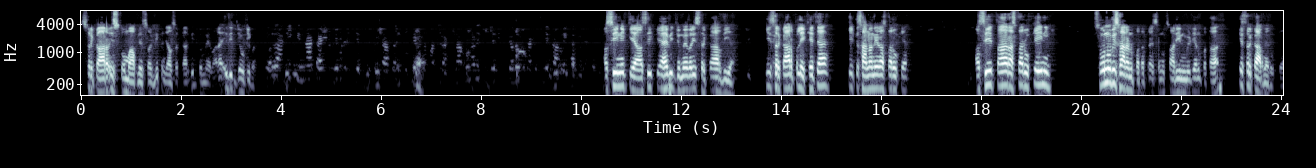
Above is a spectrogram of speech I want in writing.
ਸਰਕਾਰ ਇਸ ਤੋਂ ਮਾਫ ਨਹੀਂ ਸਕਦੀ ਪੰਜਾਬ ਸਰਕਾਰ ਦੀ ਜ਼ਿੰਮੇਵਾਰ ਹੈ ਇਹਦੀ ਡਿਊਟੀ ਬਣਦੀ। ਅਸੀਂ ਨਹੀਂ ਕਿਹਾ ਅਸੀਂ ਕਿਹਾ ਵੀ ਜ਼ਿੰਮੇਵਾਰੀ ਸਰਕਾਰ ਦੀ ਹੈ। ਕਿ ਸਰਕਾਰ ਭਲੇਖੇ 'ਚ ਹੈ ਕਿ ਕਿਸਾਨਾਂ ਨੇ ਰਸਤਾ ਰੋਕਿਆ? ਅਸੀਂ ਤਾਂ ਰਸਤਾ ਰੋਕਿਆ ਹੀ ਨਹੀਂ। ਸੋਨੂੰ ਵੀ ਸਾਰਿਆਂ ਨੂੰ ਪਤਾ ਪ੍ਰੈਸ ਨੂੰ ਸਾਰੀ ਮੀਡੀਆ ਨੂੰ ਪਤਾ ਕਿ ਸਰਕਾਰ ਨੇ ਰੋਕਿਆ।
